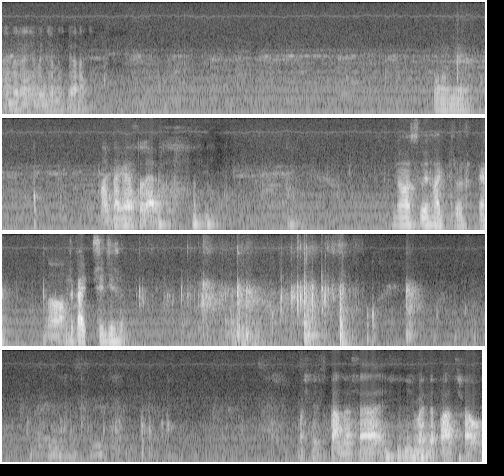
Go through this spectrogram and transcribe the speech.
Najwyżej nie będziemy zbierać. O nie. Magda Gessler. No, słychać troszkę. No, Czekaj, przyciszę. właśnie stanę se i będę patrzał.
